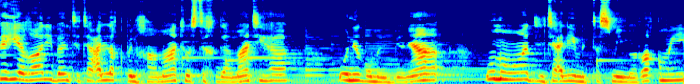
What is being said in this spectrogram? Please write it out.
فهي غالبا تتعلق بالخامات واستخداماتها ونظم البناء ومواد لتعليم التصميم الرقمي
